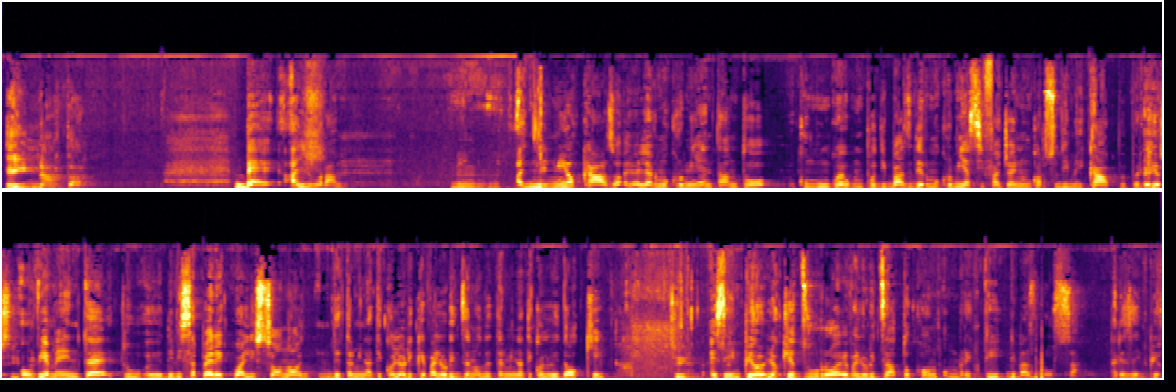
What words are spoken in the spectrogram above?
è innata? Beh, allora, mm, nel mio caso, allora, l'armocromia intanto comunque un po' di base di ermocromia si fa già in un corso di make up perché eh sì, ovviamente tu eh, devi sapere quali sono determinati colori che valorizzano determinati colori d'occhi sì, esempio l'occhio azzurro è valorizzato con ombretti di base rossa per esempio.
